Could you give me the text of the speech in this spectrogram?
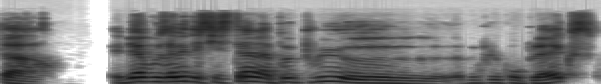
tard? Eh bien, vous avez des systèmes un peu plus, euh, un peu plus complexes.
